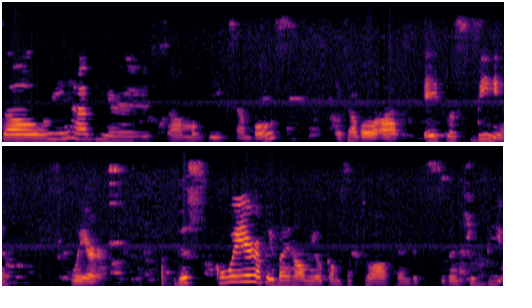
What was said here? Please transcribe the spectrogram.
So, we have here some of the examples. Example of a plus b square. The square of a binomial comes up too often that the student should be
